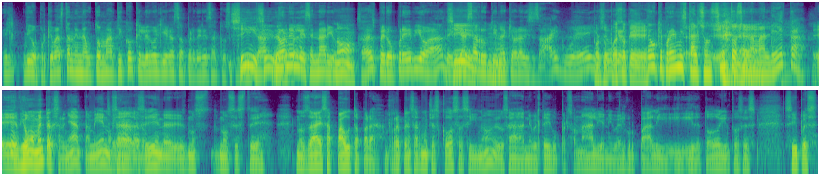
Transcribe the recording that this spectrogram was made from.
El- digo, porque vas tan en automático que luego llegas a perder esa cosquillita. Sí, sí, No en el escenario, No. ¿sabes? Pero previo a de Sí, ya esa rutina que ahora dices, ay, güey. Por supuesto que- Tengo que poner mis calzoncitos en la maleta. Eh, dio un momento a extrañar también, o sea, Claro. sí, eh, nos, nos, este, nos da esa pauta para repensar muchas cosas, y, ¿no? O sea, a nivel, te digo, personal y a nivel grupal y, y- y de todo, y entonces, sí, pues,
